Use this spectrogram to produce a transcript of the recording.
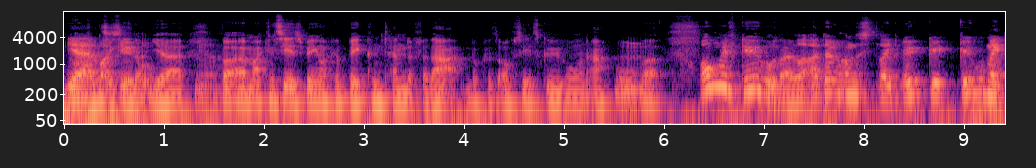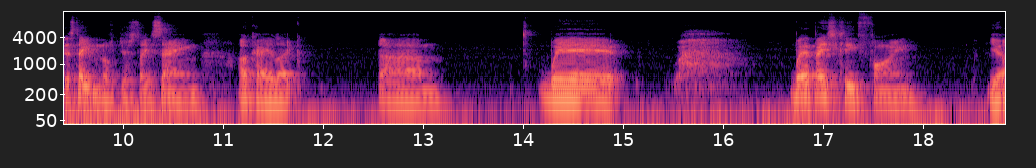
Yeah, by to see that. Google. Yeah, Yeah. but um, I can see this being like a big contender for that because obviously it's Google and Apple. Mm. But On with Google though, like I don't understand. Like Goo- Goo- Google made the statement of just like saying, okay, like, um, we're we're basically fine. yeah,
